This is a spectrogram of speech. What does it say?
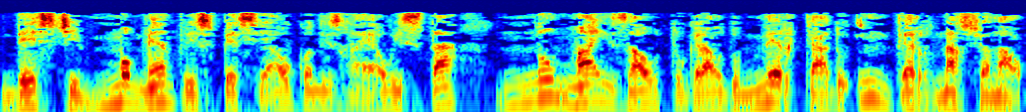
deste momento especial quando Israel está no mais alto grau do mercado internacional.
